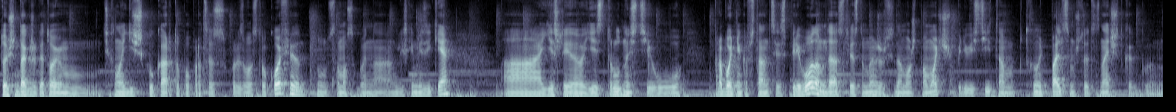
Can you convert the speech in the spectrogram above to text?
точно так же готовим технологическую карту по процессу производства кофе, ну, само собой, на английском языке. А если есть трудности у работников станции с переводом, да, соответственно, менеджер всегда может помочь перевести, там, ткнуть пальцем, что это значит, как бы, ну,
